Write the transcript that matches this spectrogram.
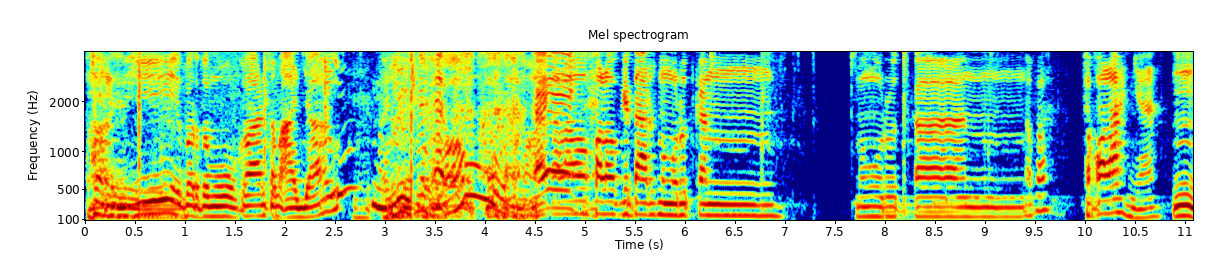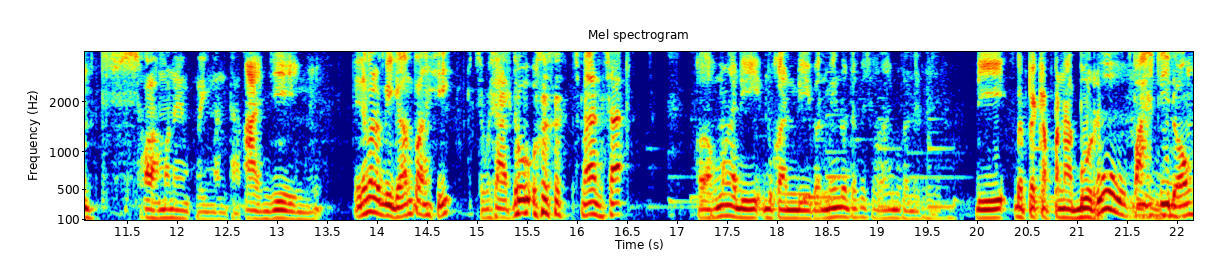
Anjing, pertemukan sama aja lu. Eh, kalau kalau kita harus mengurutkan mengurutkan apa? Sekolahnya. Hmm, Sekolah mana yang paling mantap? anjing. Ini mah lebih gampang sih. Sama satu semansa Kalau aku mah nggak di bukan di Parmindo tapi sekolahnya bukan di situ. Di BPK Penabur. Uh pasti dong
